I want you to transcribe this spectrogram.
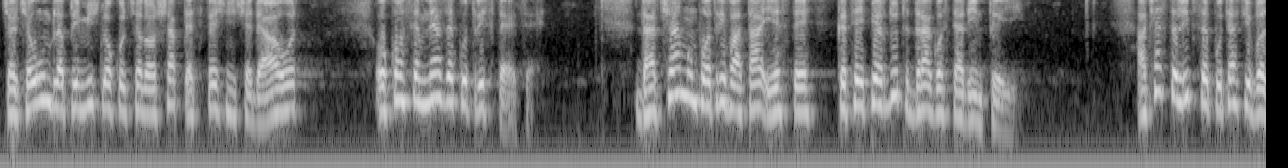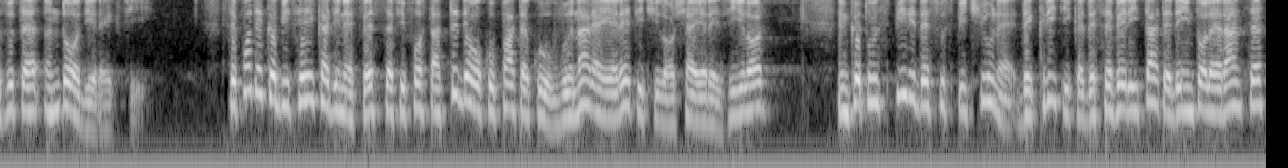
cel ce umblă prin mijlocul celor șapte sfeșnice de aur, o consemnează cu tristețe. Dar ce am împotriva ta este că ți-ai pierdut dragostea din tâi. Această lipsă putea fi văzută în două direcții. Se poate că biserica din Efes să fi fost atât de ocupată cu vânarea ereticilor și a ereziilor, încât un spirit de suspiciune, de critică, de severitate, de intoleranță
